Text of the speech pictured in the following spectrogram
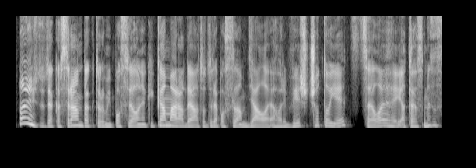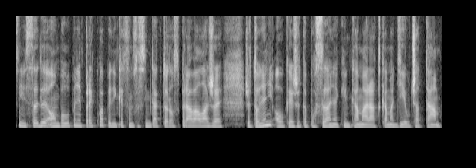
no je to taká sranda, ktorú mi posielal nejaký kamarát a ja to teda posielam ďalej. A hovorím, vieš, čo to je celé? Hej, a teraz sme sa s ním sedli a on bol úplne prekvapený, keď som sa s ním takto rozprávala, že, že to není OK, že to posiela nejakým kamarátkam a dievčat tam,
